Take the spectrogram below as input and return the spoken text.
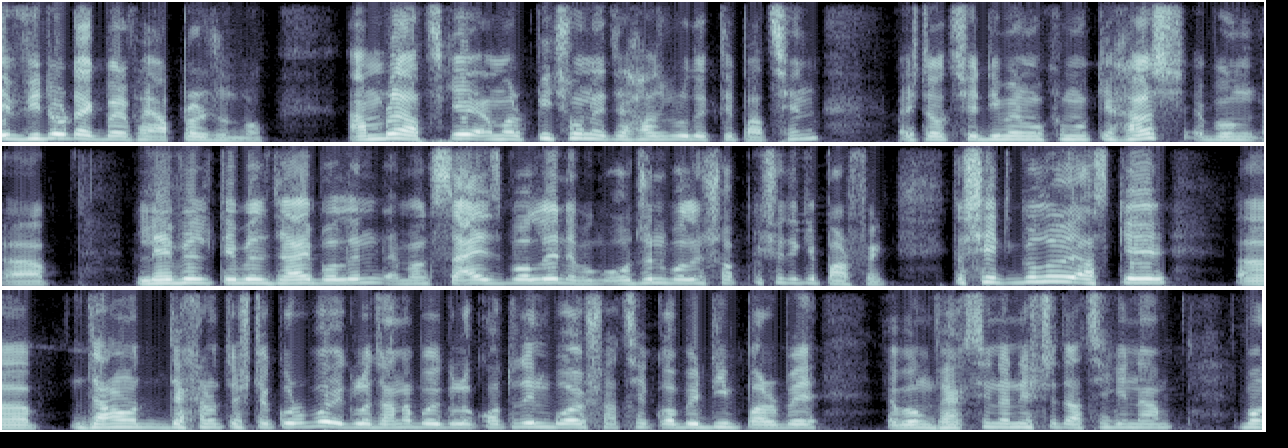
এই ভিডিওটা একবার ভাই আপনার জন্য। আমরা আজকে আমার পিছনে যে হাঁসগুলো দেখতে পাচ্ছেন, এটা হচ্ছে ডিমের মুখোমুখি হাঁস এবং লেভেল টেবিল যাই বলেন, এবং সাইজ বলেন, এবং ওজন বলেন সব কিছু দিকে পারফেক্ট তো সেগুলো আজকে জানানো, দেখানোর চেষ্টা করব। এগুলো জানাব, এগুলো কতদিন বয়স আছে, কবে ডিম পারবে, এবং ভ্যাকসিনটা নিশ্চিত আছে কিনা, এবং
